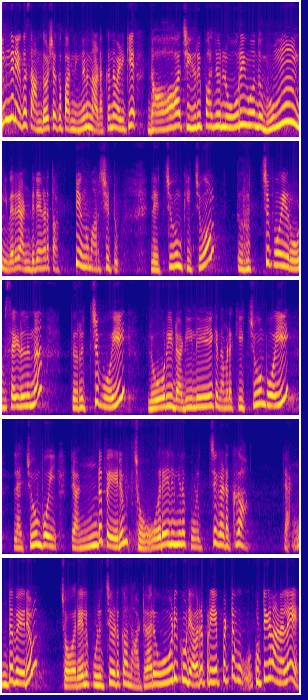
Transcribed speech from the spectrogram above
ഇങ്ങനെയൊക്കെ സന്തോഷമൊക്കെ പറഞ്ഞ് ഇങ്ങനെ നടക്കുന്ന വഴിക്ക് ദാ ചീറിപ്പാഞ്ഞ ലോറി വന്നു. ഭൂം ഇവരെ രണ്ടിനെയും കൂടെ തട്ടി അങ്ങ് മറിച്ചിട്ടു. ലച്ചുവും കിച്ചുവും തെറിച്ചു പോയി റോഡ് സൈഡിൽ നിന്ന്. തെറിച്ചു പോയി ലോറിയുടെ അടിയിലേക്ക് നമ്മുടെ കിച്ചുവും പോയി ലച്ചുവും പോയി. രണ്ടു പേരും ചോരയിൽ ഇങ്ങനെ കുളിച്ച് കിടക്കുക. രണ്ടുപേരും ചോരയിൽ കുളിച്ച് കിടക്കുക. നാട്ടുകാർ ഓടിക്കൂടി. അവരുടെ പ്രിയപ്പെട്ട കുട്ടികളാണല്ലേ?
